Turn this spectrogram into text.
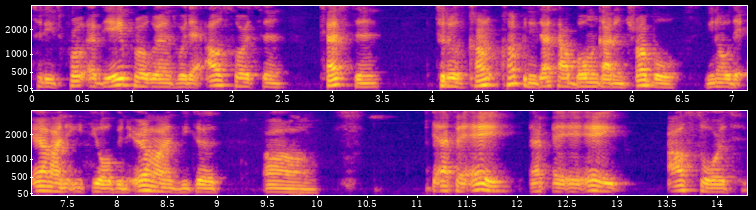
to these pro FDA programs where they're outsourcing testing to the com- companies. That's how Boeing got in trouble. You know, the airline, the Ethiopian Airlines, because um, the FAA, FAA outsourced,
